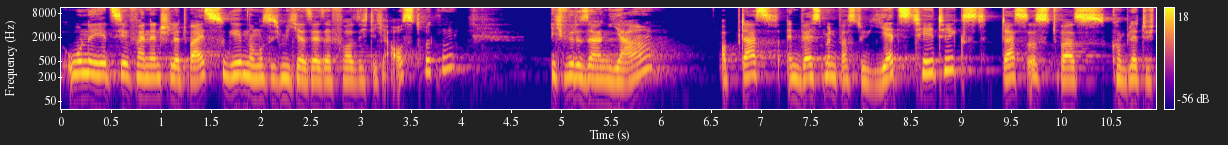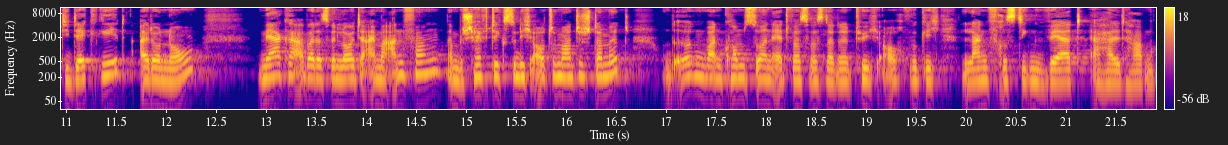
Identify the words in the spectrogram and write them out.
Ohne jetzt hier Financial Advice zu geben, da muss ich mich ja sehr, sehr vorsichtig ausdrücken. Ich würde sagen, ja. Ob das Investment, was du jetzt tätigst, das ist, was komplett durch die Decke geht, I don't know. Merke aber, dass wenn Leute einmal anfangen, dann beschäftigst du dich automatisch damit und irgendwann kommst du an etwas, was dann natürlich auch wirklich langfristigen Werterhalt haben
